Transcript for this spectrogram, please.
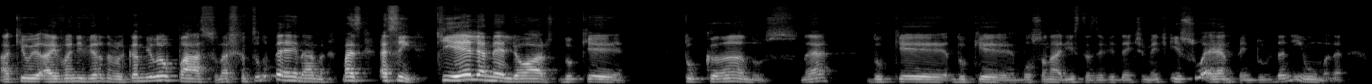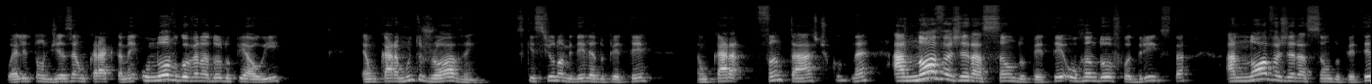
Aqui a Ivani Vieira tá falando, Camilo eu passo, né? Tudo bem, né? Mas assim, que ele é melhor do que tucanos, né? do que do que bolsonaristas, evidentemente. Isso é, não tem dúvida nenhuma, né? O Wellington Dias é um craque também. O novo governador do Piauí é um cara muito jovem. Esqueci o nome dele, é do PT. É um cara fantástico, né? A nova geração do PT, o Randolfo Rodrigues, tá? A nova geração do PT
